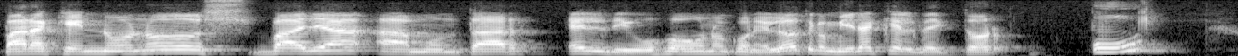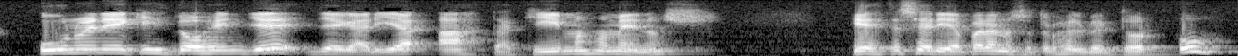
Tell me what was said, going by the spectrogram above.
para que no nos vaya a montar el dibujo uno con el otro. Mira que el vector U 1 en x, 2 en y, llegaría hasta aquí más o menos. Y este sería para nosotros el vector u.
